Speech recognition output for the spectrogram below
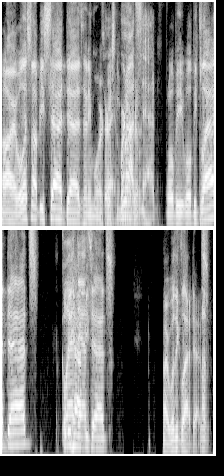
All right. Well, let's not be sad dads anymore. Right. We're not sad. We'll be, we'll be glad dads. We'll be happy dads. dads. All right. We'll be glad dads.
